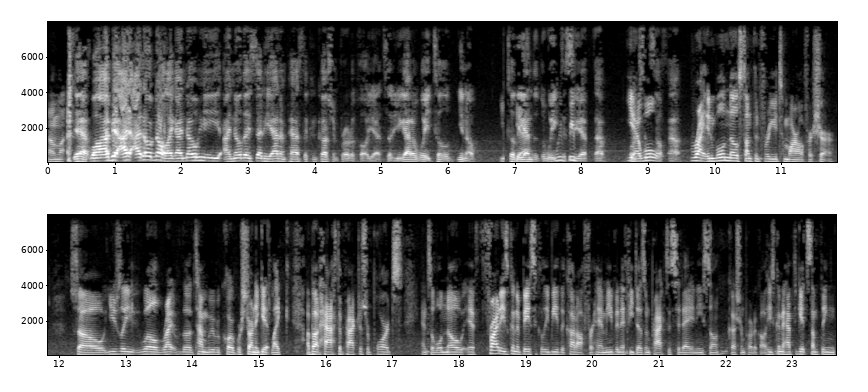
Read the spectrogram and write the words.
Like, yeah, well, I mean, I, I don't know. Like, I know he, I know they said he hadn't passed the concussion protocol yet, so you got to wait till you know till yeah. the end of the week we, to we, see if that yeah, we'll, Right, and we'll know something for you tomorrow for sure. So usually we'll right the time we record, we're starting to get like about half the practice reports, and so we'll know if Friday's going to basically be the cutoff for him, even if he doesn't practice today and he's still in concussion protocol. He's going to have to get something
